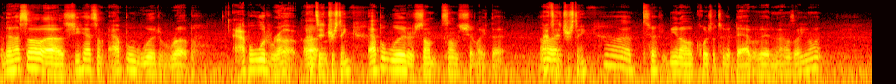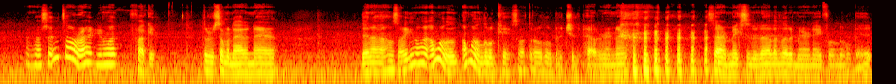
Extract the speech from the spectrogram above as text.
and then I saw uh, she had some applewood rub, Applewood rub. That's Uh, interesting. applewood or some some shit like that. That's Uh, interesting. I took, you know, of course, I took a dab of it, and I was like, you know what? And I said it's all right. You know what? Fuck it. Threw some of that in there. Then uh, I was like, you know what? I want a, I want a little kick, so I throw a little bit of chili powder in there. Started mixing it up. I let it marinate for a little bit.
